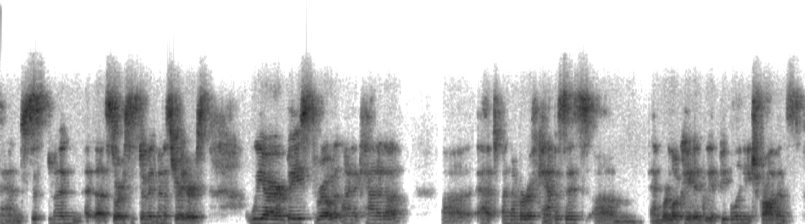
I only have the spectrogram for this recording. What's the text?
and system, uh, sorry, system administrators. We are based throughout Atlantic Canada uh, at a number of campuses um, and we're located, we have people in each province.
